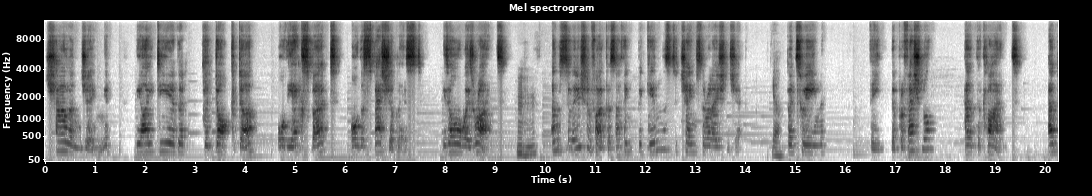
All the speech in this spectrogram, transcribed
challenging the idea that the doctor or the expert or the specialist is always right. hmm And solution focus, I think, begins to change the relationship Yeah. between the, the professional and the client. And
